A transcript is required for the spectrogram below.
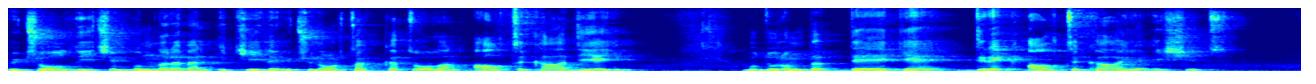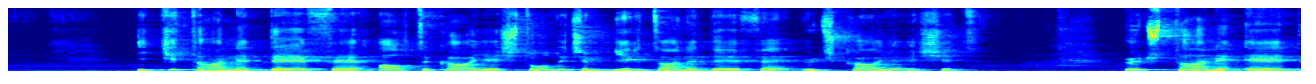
3 olduğu için bunlara ben 2 ile 3'ün ortak katı olan 6K diyeyim. Bu durumda DG direkt 6K'ya eşit. 2 tane DF 6K'ya eşit olduğu için bir tane DF 3K'ya eşit. 3 tane ED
